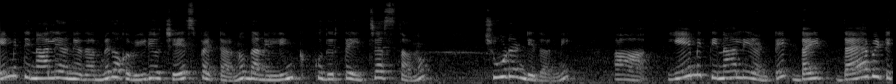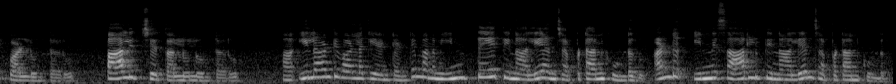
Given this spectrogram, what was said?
ఏమి తినాలి అనే దాని మీద ఒక వీడియో చేసి పెట్టాను. దాని లింక్ కుదిరితే ఇచ్చేస్తాను. చూడండి దాన్ని. ఏమి తినాలి అంటే డై డయాబెటిక్ వాళ్ళు ఉంటారు పాలిచ్చే తల్లులు ఉంటారు ఇలాంటి వాళ్ళకి ఏంటంటే మనం ఇంతే తినాలి అని చెప్పటానికి ఉండదు. అండ్ ఇన్నిసార్లు తినాలి అని చెప్పటానికి ఉండదు.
